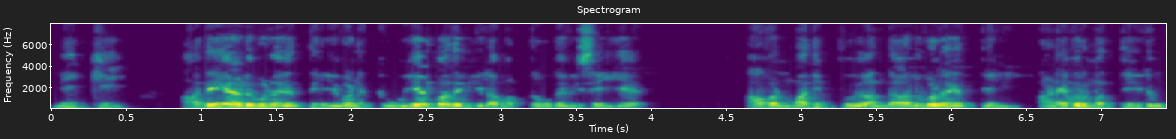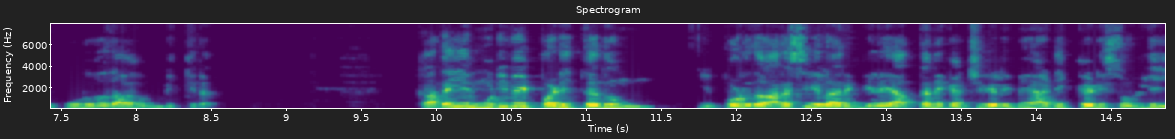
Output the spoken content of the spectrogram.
நீக்கி அதே அலுவலகத்தில் இவனுக்கு உயர் பதவியில் அமர்த்த உதவி செய்ய அவன் மதிப்பு அந்த அலுவலகத்தில் அனைவர் மத்தியிலும் கூடுவதாக முடிக்கிறார் கதையின் முடிவை படித்ததும் இப்பொழுது அரசியல் அரங்கிலே அத்தனை கட்சிகளுமே அடிக்கடி சொல்லி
